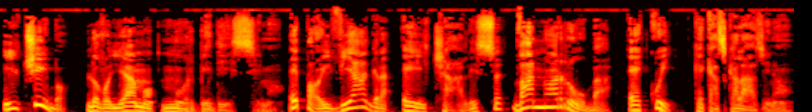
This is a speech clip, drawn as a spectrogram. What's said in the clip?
Il cibo lo vogliamo morbidissimo. E poi il Viagra e il Chalice vanno a ruba. È qui che casca l'asino.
